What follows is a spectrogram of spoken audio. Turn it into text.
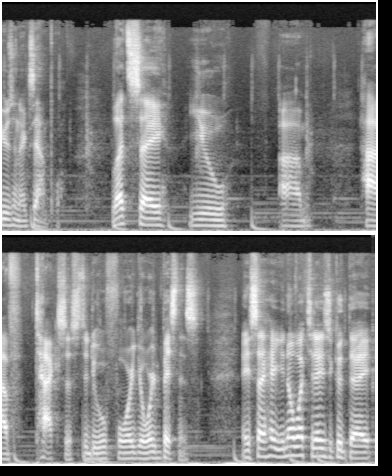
use an example. Let's say you um, have taxes to do for your business. And you say, hey, you know what? Today's a good day.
